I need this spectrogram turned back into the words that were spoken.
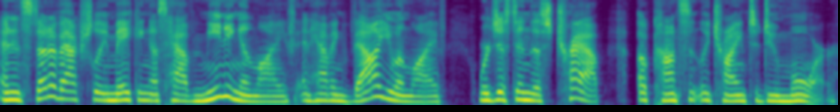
And instead of actually making us have meaning in life and having value in life, we're just in this trap of constantly trying to do more.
